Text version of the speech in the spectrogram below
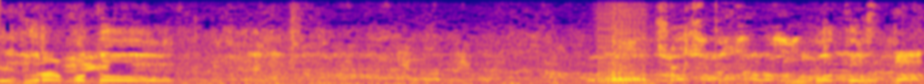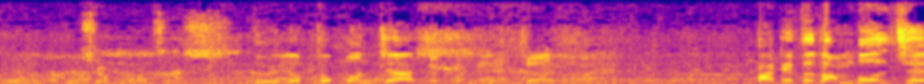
এই জোড়ার কত? কত? দুই লক্ষ পঞ্চাশ। পঞ্চাশ। পাটি তো দাম বলছে।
